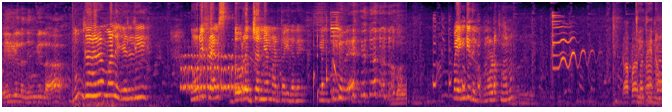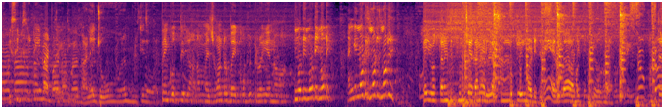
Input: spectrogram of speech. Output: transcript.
ಕೈಗಿಲ್ಲ ನಿನ್ಗಿಲ್ಲ ಮುಂಗಾರ ಮಳೆಯಲ್ಲಿ ನೋಡಿ ಫ್ರೆಂಡ್ಸ್ ದೌರ್ಜನ್ಯ ಮಾಡ್ತಾ ಇದ್ದಾರೆ. ಹೆಂಡತಿ ಮೇಲೆ ಅಪ್ಪ ಹೆಂಗಿದ್ದೀನಿ ಪಾಪ ನೋಡಕ್ ನಾನು? ಜೊತೆ ನಾವು ಬಿಸಿ ಬಿಸಿ ಟೀ ಮಾಡ್ತಾ ಇದ್ದೀವಿ. ಮಳೆ ಜೋರಾಗಿ ಬೀಳ್ತಿದೆ ಹೊರಗೆ ಗೊತ್ತಿಲ್ಲ. ನಮ್ಮ ಯಜಮಾನ್ರು ಬೈಕ್ ಹೋಗ್ಬಿಟ್ರು ಏನೋ. ನೋಡಿ ನೋಡಿ ನೋಡಿ. ಹಂಗೆ ನೋಡ್ರಿ ನೋಡ್ರಿ ನೋಡ್ರಿ. ಇವತ್ತು ತಾನೇ ಇದಕ್ಕೆ ಮುಂಚೆ ತಾನೇ ಎಲ್ಲ ಫುಲ್ಲು ಕ್ಲೀನ್ ಮಾಡಿದ್ದೀನಿ ಎಲ್ಲ ಅಡಿಗೆ ಹೋಗೋರೆ ಮತ್ತೆ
